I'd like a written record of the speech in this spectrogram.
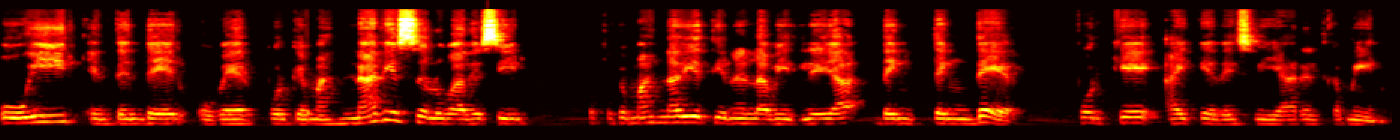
oír, entender o ver, porque más nadie se lo va a decir o porque más nadie tiene la habilidad de entender por qué hay que desviar el camino.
